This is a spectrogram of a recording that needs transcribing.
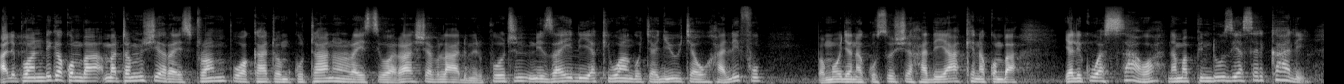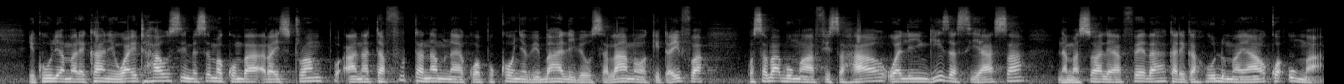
alipoandika kwamba matamshi ya Rais Trump wakati wa mkutano na Rais wa Russia Vladimir Putin ni zaidi ya kiwango cha juu cha uhalifu pamoja na kususha hadhi yake na kwamba yalikuwa sawa na mapinduzi ya serikali. Ikulu ya Marekani, White House, imesema kwamba Rais Trump anatafuta namna ya kuwapokonya vibali vya usalama wa kitaifa kwa sababu maafisa hao waliingiza siasa na masuala ya fedha katika huduma yao kwa umma.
